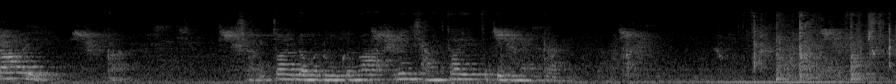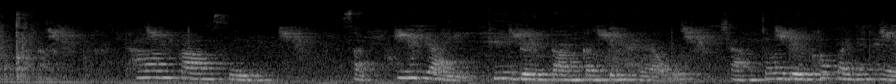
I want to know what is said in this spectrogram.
จ้อยอะช้างจ้อยเรามาดูกันว่าเรื่องช้างจ้อยจะเป็นยังไงกัน ท่ามกลางฝูง สัตว์ผู้ใหญ่ที่เดินตามกันเป็นแถว ช้างจ้อยเดินเข้าไปในแถว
